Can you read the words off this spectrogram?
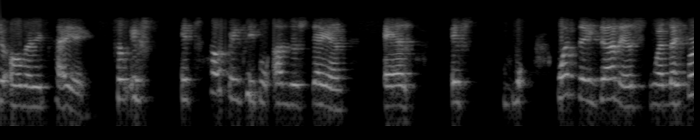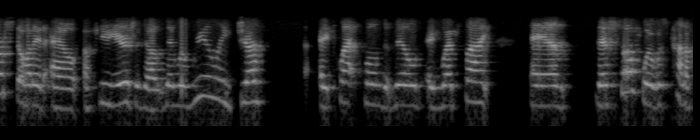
you're already paying. So it's it's helping people understand, and it's what they've done is when they first started out a few years ago, they were really just a platform to build a website, and their software was kind of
